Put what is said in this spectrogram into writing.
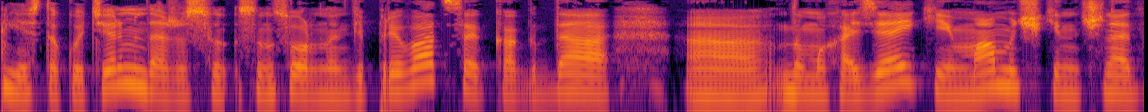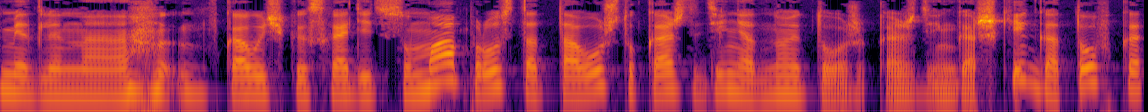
есть такой термин даже сенсорная депривация, когда э, домохозяйки и мамочки начинают медленно, в кавычках, сходить с ума просто от того, что каждый день одно и то же. Каждый день горшки, готовка,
